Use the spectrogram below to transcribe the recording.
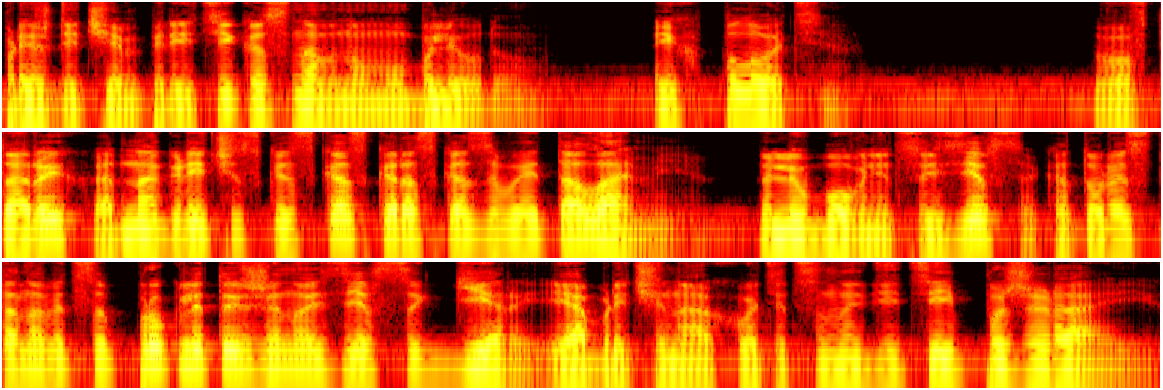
прежде чем перейти к основному блюду – их плоти. Во-вторых, одна греческая сказка рассказывает о Ламии, любовнице Зевса, которая становится проклятой женой Зевса Геры и обречена охотиться на детей, пожирая их.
